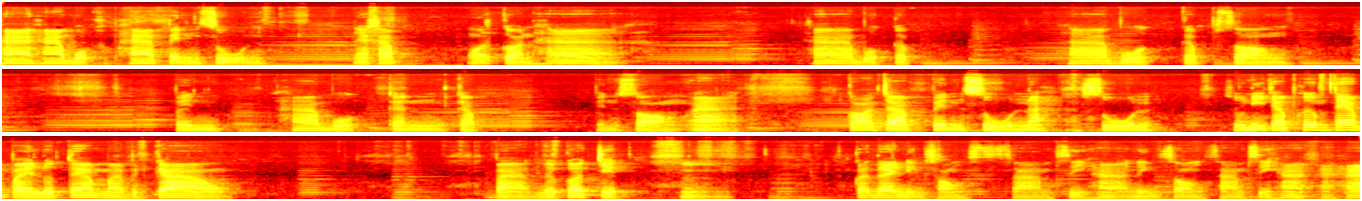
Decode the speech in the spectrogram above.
15 5 บวกกับ 5 เป็น 0 นะครับงวดก่อนห้าห้าบวกกับห้าบวกกับสองเป็นห้าบวกกันกับเป็นสองอ่า ก็จะเป็นศูนย์นะศูนย์ศูนย์นี้จะเพิ่มแต้มไปลดแต้มมาเป็นเก้าแปดแล้วก็เจ็ดอืมก็ได้หนึ่งสองสามสี่ห้าหนึ่งสองสามสี่ห้าอ่าห้า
